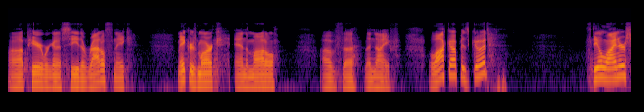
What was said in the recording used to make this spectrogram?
Uh, up here we're going to see the rattlesnake maker's mark and the model of the, the knife. Lockup is good. Steel liners,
